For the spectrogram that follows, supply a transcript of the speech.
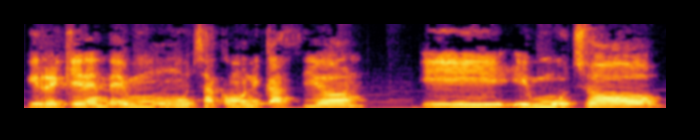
y requieren de mucha comunicación, y, mucho,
